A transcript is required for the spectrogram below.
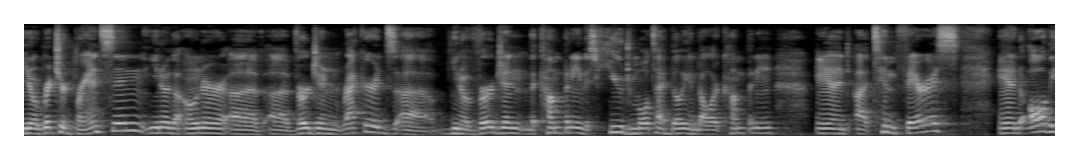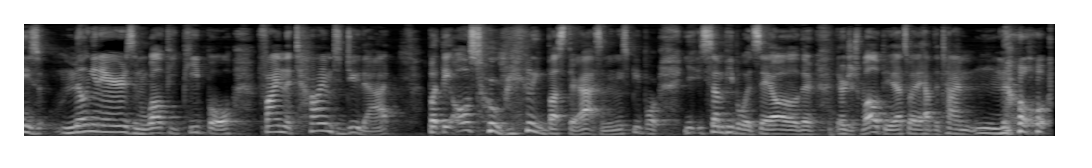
You know, Richard Branson, you know, the owner of uh, Virgin Records. Uh, you know, Virgin, the company, this huge multi-billion dollar company. And uh, Tim Ferriss and all these millionaires and wealthy people find the time to do that, but they also really bust their ass. I mean, these people, some people would say, oh, they're, they're just wealthy, that's why they have the time. No,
